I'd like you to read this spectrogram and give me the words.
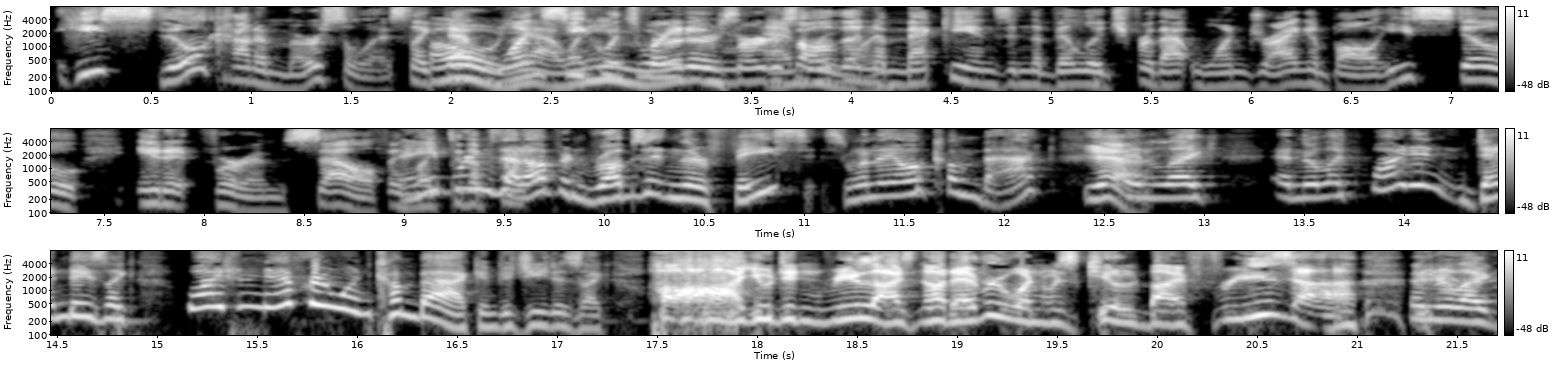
he's still kind of merciless. Like that oh, one yeah, when he sequence where he murders murders all the everyone. Namekians in the village for that one Dragon Ball, he's still in it for himself. and like, he brings that point- up and rubs it in their faces when they all come back. Yeah. And like, and they're like, why didn't Dende's like, why didn't everyone come back? And Vegeta's like, ha, you didn't realize not everyone was killed by Frieza. And you're like,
